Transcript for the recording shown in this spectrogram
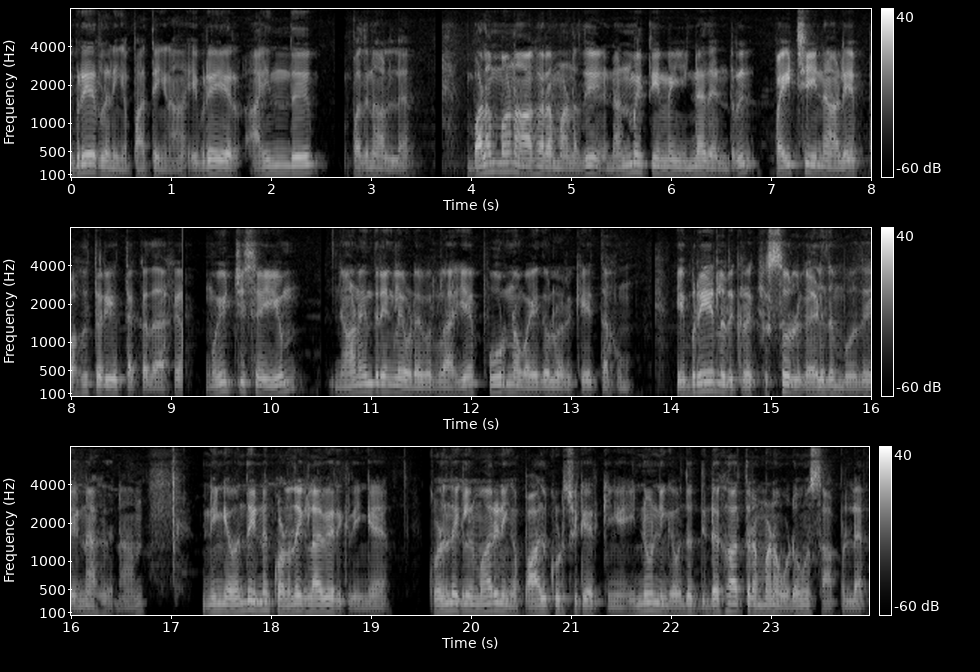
எபிரேயர்ல நீங்க பார்த்தீங்கன்னா, எபிரேயர் 5:14ல பலமான ஆகாரமானது நன்மை தீமை இன்னதென்று பயிற்சியினாலே பகுத்தறியத்தக்கதாக முயற்சி செய்யும் ஞானேந்திரியங்களை உடையவர்களாகிய பூர்ண வயதுள்ளோருக்கே தகும். எப்ரேயரில் இருக்கிற கிறிஸ்தவர்கள் எழுதும்போது என்ன ஆகுதுன்னா, நீங்கள் வந்து இன்னும் குழந்தைகளாகவே இருக்கிறீங்க. குழந்தைகள் மாரி நீங்க பால் குடிச்சிட்டே இருக்கீங்க. இன்னும் நீங்க வந்து திடகாத்திரமான உணவும் சாப்பிடல.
